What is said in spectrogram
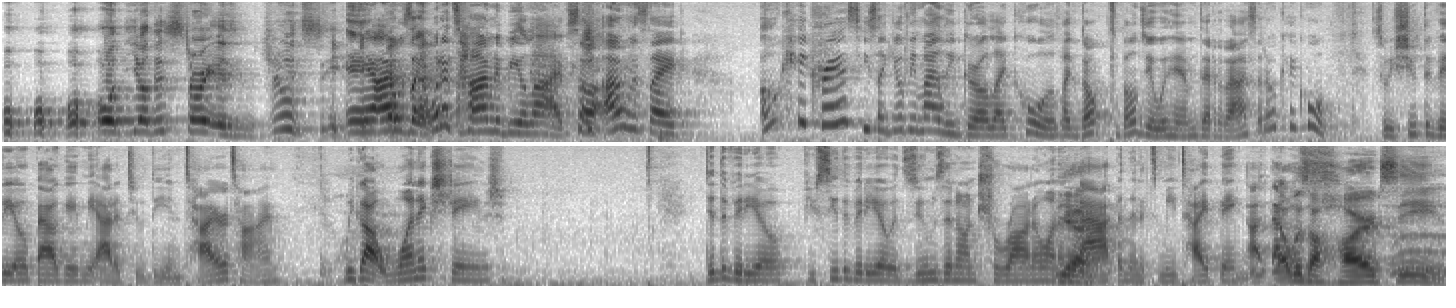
Yo, this story is juicy. And I was like, what a time to be alive. So I was like, okay, Chris. He's like, you'll be my lead girl. Like, cool. Like, don't don't deal with him. Da da da. I said, okay, cool. So we shoot the video. Bow gave me attitude the entire time. We got one exchange. Did the video. If you see the video, it zooms in on Toronto on a Yeah. map, and then it's me typing. I- That, was, a hard scene.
